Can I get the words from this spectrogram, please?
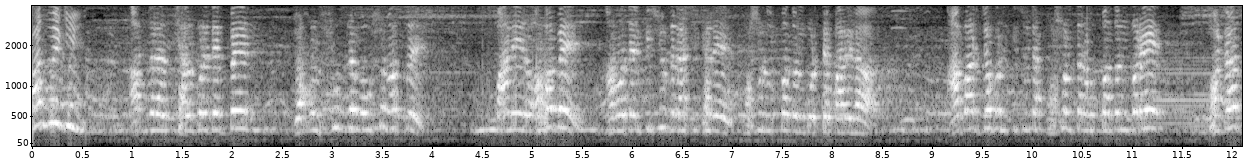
বাঁচবে কি? আপনারা খেয়াল করে দেখবেন, যখন শুকনো মৌসুম আছে, পানির অভাবে আমাদের কৃষকেরা সেখানে ফসল উৎপাদন করতে পারে না। আবার যখন কিছুটা ফসল তারা উৎপাদন করে, হঠাৎ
